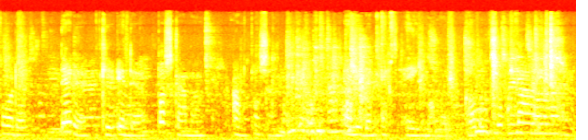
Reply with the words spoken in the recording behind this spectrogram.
voor de derde keer in de paskamer aan het passen. En ik ben echt helemaal moe. Ik het zo klaar.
